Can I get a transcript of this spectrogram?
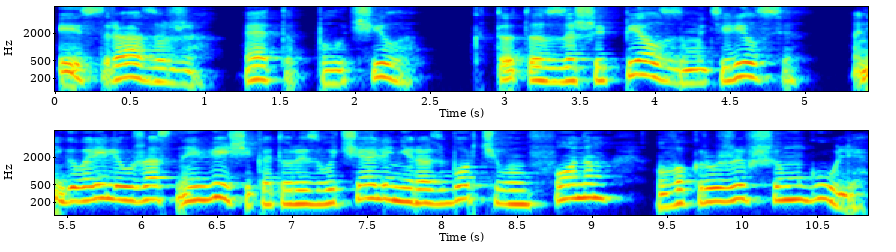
И сразу же это получила. Кто-то зашипел, заматерился. Они говорили ужасные вещи, которые звучали неразборчивым фоном в окружившем гуле.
